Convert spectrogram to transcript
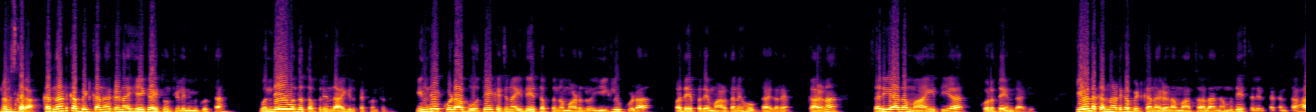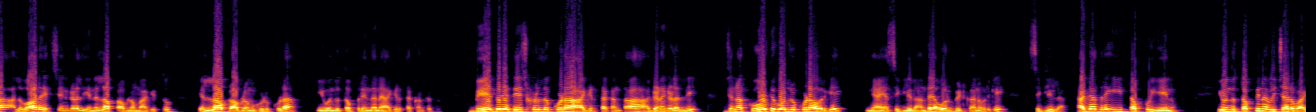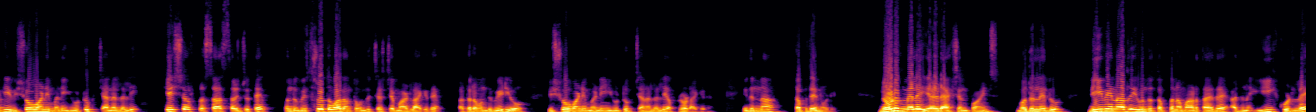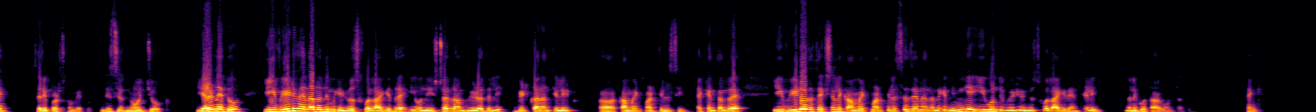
ನಮಸ್ಕಾರ. ಕರ್ನಾಟಕ ಬಿಟ್ಕಾನ್ ಹಗರಣ ಹೇಗಾಯ್ತು ಅಂತ ಹೇಳಿ ನಿಮಗೆ ಗೊತ್ತಾ? ಒಂದೇ ಒಂದು ತಪ್ಪಿನಿಂದ ಆಗಿರ್ತಕ್ಕಂಥದ್ದು. ಹಿಂದೆ ಕೂಡ ಬಹುತೇಕ ಜನ ಇದೇ ತಪ್ಪನ್ನ ಮಾಡಿದ್ರು. ಈಗಲೂ ಕೂಡ ಪದೇ ಪದೇ ಮಾಡ್ತಾನೆ ಹೋಗ್ತಾ ಇದ್ದಾರೆ. ಕಾರಣ, ಸರಿಯಾದ ಮಾಹಿತಿಯ ಕೊರತೆಯಿಂದಾಗಿ. ಕೇವಲ ಕರ್ನಾಟಕ ಬಿಟ್ಕಾನ್ ಹಗರಣ ಮಾತ್ರ ಅಲ್ಲ, ನಮ್ಮ ದೇಶದಲ್ಲಿ ಇರ್ತಕ್ಕಂತಹ ಹಲವಾರು ಎಕ್ಸ್ಚೇಂಜ್ಗಳಲ್ಲಿ ಏನೆಲ್ಲ ಪ್ರಾಬ್ಲಮ್ ಆಗಿತ್ತು. ಎಲ್ಲಾ ಪ್ರಾಬ್ಲಮ್ಗಳು ಕೂಡ ಈ ಒಂದು ತಪ್ಪಿನಿಂದನೇ ಆಗಿರ್ತಕ್ಕಂಥದ್ದು. ಬೇರೆ ಬೇರೆ ದೇಶಗಳಲ್ಲೂ ಕೂಡ ಆಗಿರ್ತಕ್ಕಂತಹ ಹಗರಣಗಳಲ್ಲಿ ಜನ ಕೋರ್ಟ್ಗೆ ಹೋದ್ರು ಕೂಡ ಅವ್ರಿಗೆ ನ್ಯಾಯ ಸಿಗ್ಲಿಲ್ಲ. ಅಂದ್ರೆ ಅವ್ರು ಬಿಟ್ಕಾನ್ ಅವರಿಗೆ ಸಿಗ್ಲಿಲ್ಲ. ಹಾಗಾದ್ರೆ ಈ ತಪ್ಪು ಏನು? ಈ ಒಂದು ತಪ್ಪಿನ ವಿಚಾರವಾಗಿ ವಿಶ್ವವಾಣಿ ಮನಿ ಯೂಟ್ಯೂಬ್ ಚಾನೆಲ್ ಅಲ್ಲಿ ಕೇಶವ್ ಪ್ರಸಾದ್ ಸರ್ ಜೊತೆ ಒಂದು ವಿಸ್ತೃತವಾದಂತ ಒಂದು ಚರ್ಚೆ ಮಾಡಲಾಗಿದೆ. ಅದರ ಒಂದು video Vishwavani Mani YouTube channel ಅಲ್ಲಿ ಅಪ್ಲೋಡ್ ಆಗಿದೆ. ಇದನ್ನ ತಪ್ಪದೆ ನೋಡಿ. ನೋಡಿದ ಮೇಲೆ ಎರಡು ಆಕ್ಷನ್ ಪಾಯಿಂಟ್ಸ್. ಮೊದಲನೇದು, ನೀವೇನಾದ್ರೂ ಈ ಒಂದು ತಪ್ಪನ್ನ ಮಾಡ್ತಾ ಇದ್ರೆ ಅದನ್ನ ಈ ಕೂಡಲೇ ಸರಿಪಡಿಸ್ಕೊಬೇಕು. ದಿಸ್ ಇಸ್ ನೋ ಜೋಕ್ ಎರಡನೇದು, ಈ ವಿಡಿಯೋ ಏನಾದ್ರೂ ನಿಮಗೆ ಯೂಸ್ಫುಲ್ ಆಗಿದ್ರೆ ಈ ಒಂದು ಇನ್ಸ್ಟಾಗ್ರಾಮ್ ವಿಡಿಯೋದಲ್ಲಿ ಬಿಟ್ಕಾನ್ ಅಂತ ಹೇಳಿ ಕಾಮೆಂಟ್ ಮಾಡಿ ತಿಳಿಸಿ. ಯಾಕೆಂತಂದ್ರೆ ಈ ವಿಡಿಯೋದ ಅಲ್ಲಿ ಕಾಮೆಂಟ್ ಮಾಡಿ ತಿಳಿಸಿದ್ರೆ ನನಗೆ ನಿಮಗೆ ಈ ಒಂದು ವಿಡಿಯೋ ಯೂಸ್ಫುಲ್ ಆಗಿದೆ ಅಂತ ಹೇಳಿ ನನಗೆ ಗೊತ್ತಾಗುವಂಥದ್ದು. Thank you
